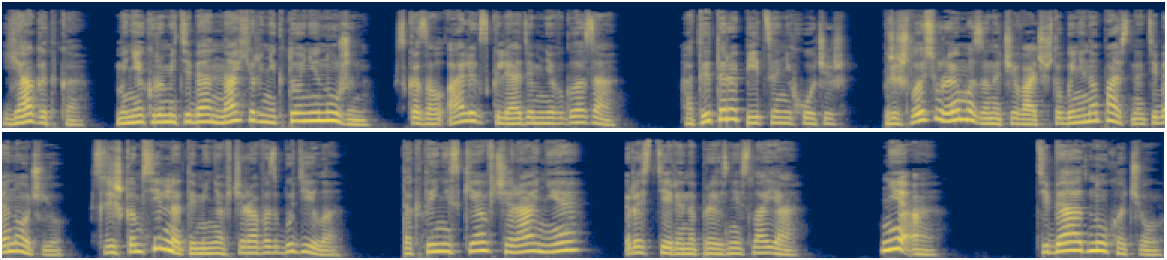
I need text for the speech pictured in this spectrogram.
«Ягодка, мне кроме тебя нахер никто не нужен», сказал Алекс, глядя мне в глаза. А ты торопиться не хочешь. Пришлось у Рэма заночевать, чтобы не напасть на тебя ночью. Слишком сильно ты меня вчера возбудила». «Так ты ни с кем вчера не...» – растерянно произнесла я. «Не-а. Тебя одну хочу»,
